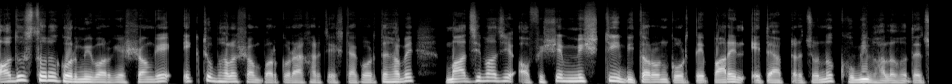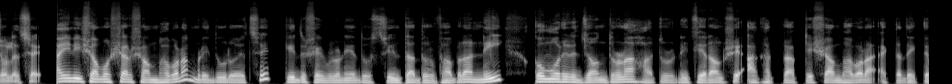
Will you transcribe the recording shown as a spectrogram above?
অধস্তন কর্মীবর্গের সঙ্গে একটু ভালো সম্পর্ক রাখার চেষ্টা করতে হবে। মাঝে মাঝে অফিসে মিষ্টি বিতরণ করতে পারেন, এটা আপনার জন্য খুবই ভালো হতে চলেছে। আইনি সমস্যার সম্ভাবনা মৃদু রয়েছে, কিন্তু সেগুলো নিয়ে দুশ্চিন্তা, দুর্ভাবনা নেই। কোমরের যন্ত্রণা, হাঁটুর নিচের অংশে আঘাত প্রাপ্তির সম্ভাবনা একটা দেখতে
